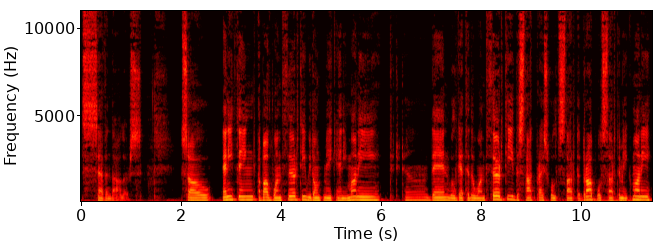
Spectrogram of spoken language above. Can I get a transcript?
$7. So anything above 130, we don't make any money. Then we'll get to the 130. The stock price will start to drop. We'll start to make money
